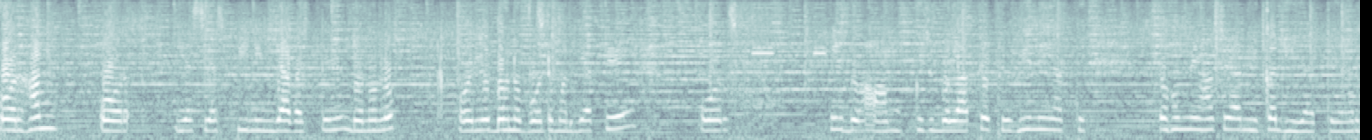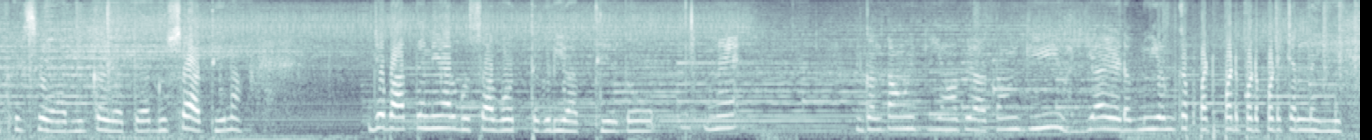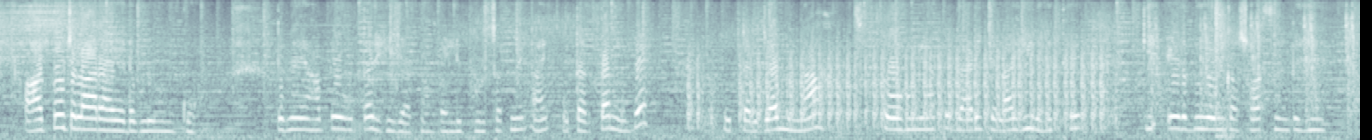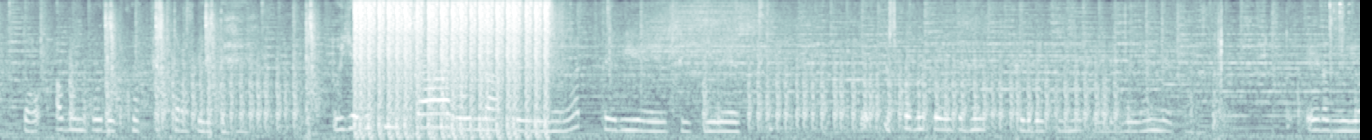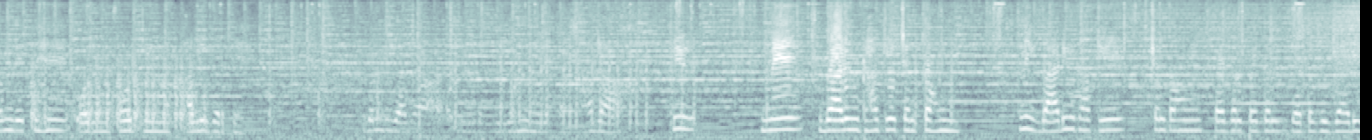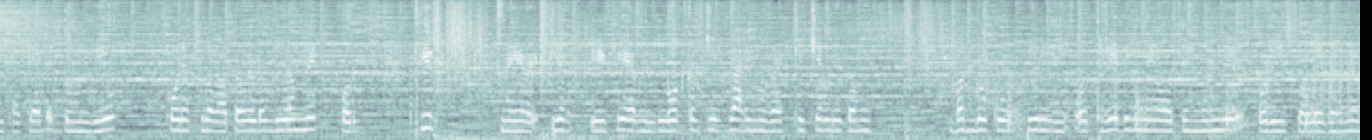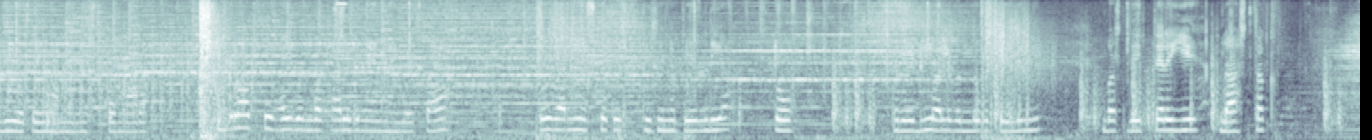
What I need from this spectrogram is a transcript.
और हम और यस यस, पी निंजा बचते हैं, दोनों लोग। और ये दोनों बोट मर जाते हैं। और फिर हम कुछ बुलाते, फिर भी नहीं आते। तो हम यहाँ से यार निकल ही जाते हैं यार फिर से यार निकल जाते हैं। गुस्सा आती है ना। जब आते नहीं यार, गुस्सा बहुत तगड़ी आती है। तो मैं निकलता हूँ कि यहाँ पे आता हूँ कि भैया ए डब्ल्यू एम का पट पट पट पट चल रही है। ऑटो चला रहा है ए डब्ल्यू एम को। तो मैं यहाँ पे उतर ही जाता हूँ। पहली फुर्सत में आए, उतरता नहीं बे उतर जा मुन्ना तो हम यहाँ पे गाड़ी चला ही रहे थे कि ए डब्ल्यू एम का शॉर्ट सुनते हैं। तो अब उनको देखो किस तरह पेलते हैं। तो ये देखिए, क्या रोला है तेरी ऐसी की ऐसी तो इसको भी पेलते हैं फिर देखते हैं ए डब्ल्यू एम देते हैं तो ए डब्ल्यू एम देते हैं और हम फोर की खाली करते हैं जल्दी आ जा आ जा फिर मैं गाड़ी उठा के चलता हूँ नहीं गाड़ी उठा के चलता हूँ पैदल पैदल या तो फिर गाड़ी उठा के आप दोनों भी हो फोर एक्स लगाता हूँ ए डब्ल्यू एम में और फिर मैं एक एम लोड करके गाड़ी में बैठ के चल लेता हूँ बंदों को फिर और थ्रेडिंग में होते हैं बंदे और इस वाले घर में भी होते हैं, हमने इसको मारा। ड्रॉप पे भाई बंदा खाली भी नहीं बैठ पाया कोई बार नहीं उसको कुछ किसी ने पेल दिया तो थ्रेडिंग वाले बंदों को पेलेंगे। बस देखते रहिए लास्ट तक।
